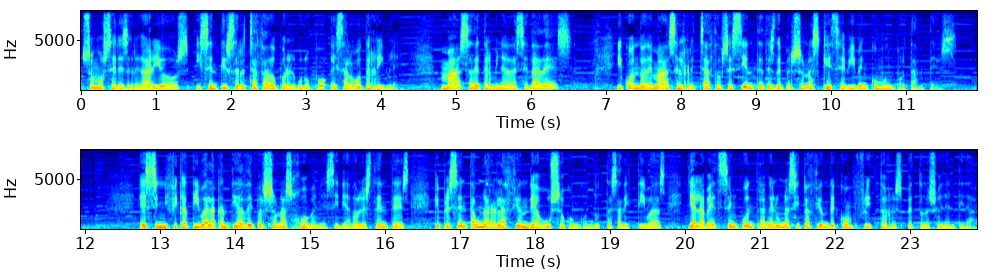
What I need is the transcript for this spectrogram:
Somos seres gregarios y sentirse rechazado por el grupo es algo terrible, más a determinadas edades y cuando además el rechazo se siente desde personas que se viven como importantes. Es significativa la cantidad de personas jóvenes y de adolescentes que presentan una relación de abuso con conductas adictivas y a la vez se encuentran en una situación de conflicto respecto de su identidad,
